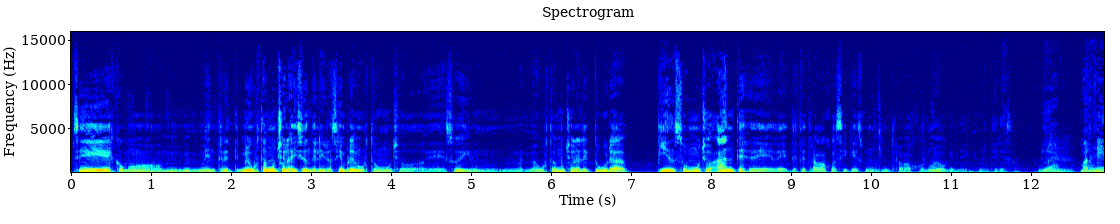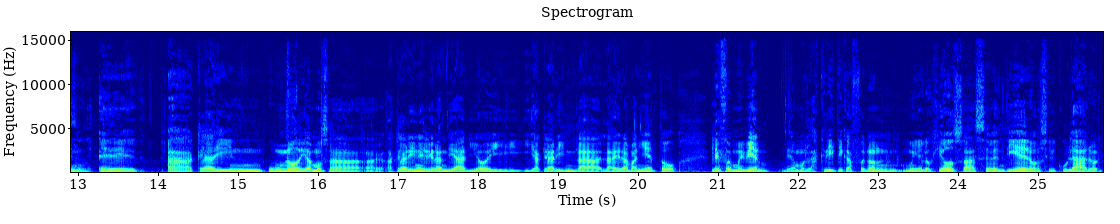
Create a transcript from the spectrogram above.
Sí, es como me entrete- me gusta mucho la edición de libros, siempre me gustó mucho, eh, soy me, gusta mucho la lectura, pienso mucho antes de, de- de este trabajo, así que es un, un trabajo nuevo que me, que me interesa. Bien. Martín, eh, a Clarín 1, digamos, a, a- a Clarín el Gran Diario y, y a Clarín la, la Era Mañeto, le fue muy bien. Digamos, las críticas fueron muy elogiosas, se vendieron, circularon.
